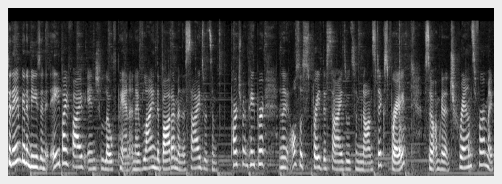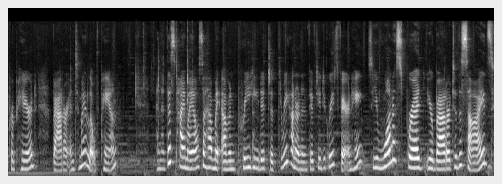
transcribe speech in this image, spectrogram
Today I'm gonna be using an 8 by 5 inch loaf pan and I've lined the bottom and the sides with some parchment paper and I also sprayed the sides with some nonstick spray. So I'm gonna transfer my prepared batter into my loaf pan. And at this time, I also have my oven preheated to 350 degrees Fahrenheit. So you wanna spread your batter to the sides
